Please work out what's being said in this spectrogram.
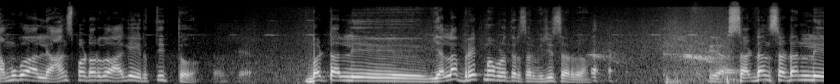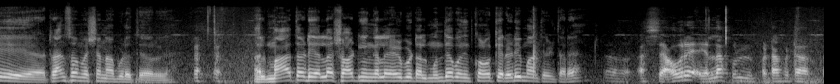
ನಮಗೂ ಅಲ್ಲಿ ಆನ್ ಸ್ಪಾಟ್ವರೆಗೂ ಹಾಗೆ ಇರ್ತಿತ್ತು. ಬಟ್ ಅಲ್ಲಿ ಎಲ್ಲ ಬ್ರೇಕ್ ಮಾಡ್ಬಿಡ್ತಾರೆ sir Viji sir. Sudden suddenly transformation ಆಗ್ಬಿಡುತ್ತೆ ಅವ್ರಿಗೆ. ಅಲ್ಲಿ ಮಾತಾಡಿ ಎಲ್ಲ ಶಾರ್ಟ್ ಎಲ್ಲ ಹೇಳ್ಬಿಟ್ಟು ಅಲ್ಲಿ ಮುಂದೆ ಬಂದು ನಿಂತ್ಕೊಂಡು ಓಕೆ ರೆಡಿ ಮಾ ಅಂತ ಹೇಳ್ತಾರೆ. ಅಷ್ಟೇ ಅವರೇ ಎಲ್ಲ ಫುಲ್ ಪಟಾಫಟ ಅಂತ.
